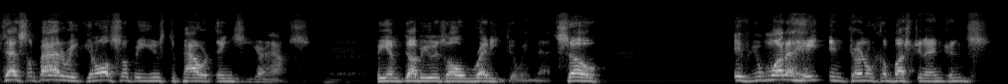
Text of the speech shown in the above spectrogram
Tesla battery can also be used to power things in your house. BMW is already doing that. So if you want to hate internal combustion engines,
